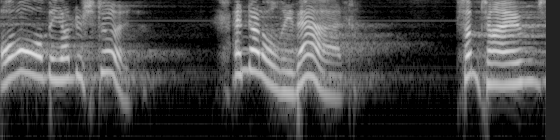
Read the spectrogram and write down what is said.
all they understood. And not only that, sometimes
